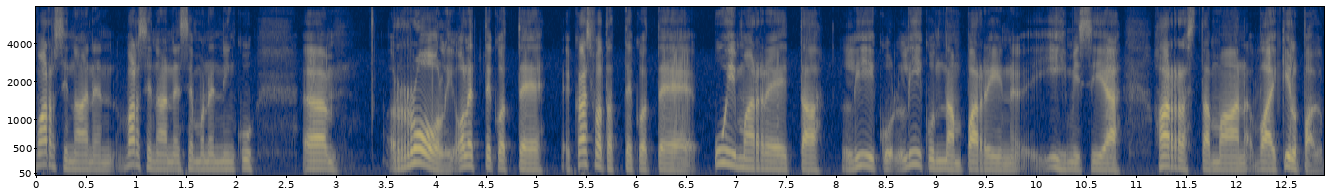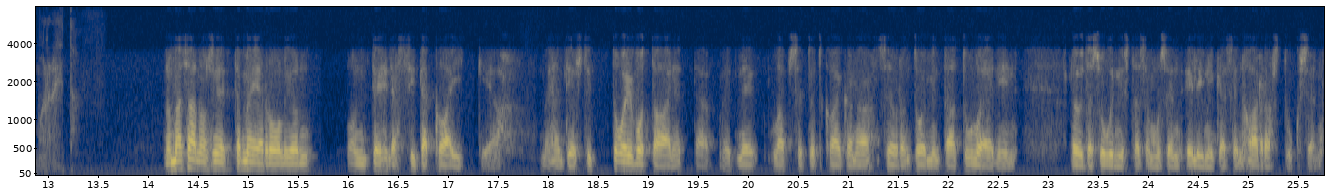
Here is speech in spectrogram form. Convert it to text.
varsinainen, varsinainen semmoinen niin kuin, ö, rooli? Oletteko te, kasvatatteko te uimareita, liiku, liikunnan pariin ihmisiä harrastamaan vai kilpailumareita? No mä sanoisin, että meidän rooli on on tehdä sitä kaikkea. Mehän tietysti toivotaan, että, että ne lapset, jotka aikanaan seuran toimintaa tulee, niin löytä suinnista semmoisen elinikäisen harrastuksen.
